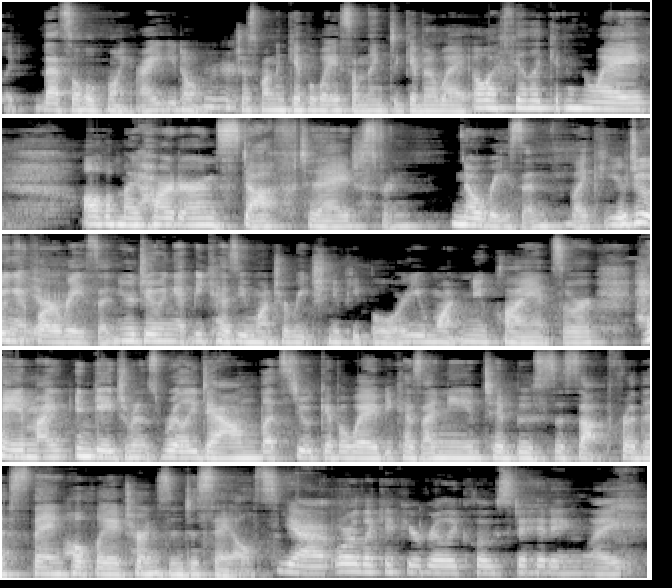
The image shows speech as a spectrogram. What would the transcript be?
Like that's the whole point, right? You don't just want to give away something to give it away. Oh, I feel like giving away all of my hard earned stuff today just for no reason. Like you're doing it for a reason. You're doing it because you want to reach new people or you want new clients or hey, my engagement's really down. Let's do a giveaway because I need to boost this up for this thing. Hopefully it turns into sales. Yeah, or like if you're really close to hitting like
